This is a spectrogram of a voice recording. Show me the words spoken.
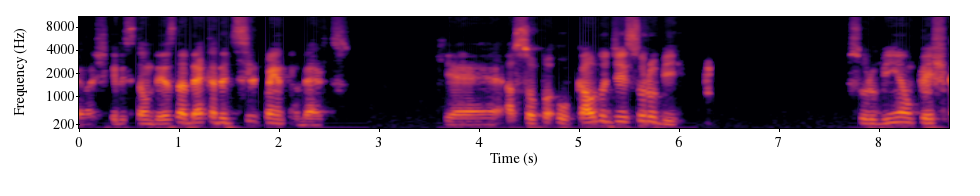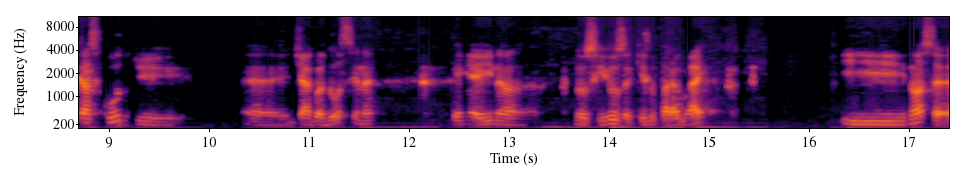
Eu acho que eles estão desde a década de 50 abertos, que é a sopa, o caldo de surubi. Surubim é um peixe cascudo de, é, de água doce, né? Tem aí na, nos rios aqui do Paraguai. E, nossa,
